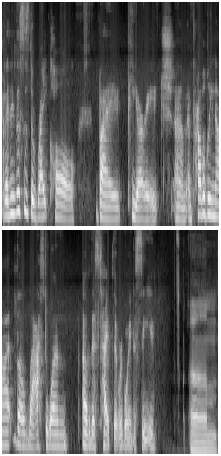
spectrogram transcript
but I think this is the right call by PRH, um, and probably not the last one of this type that we're going to see. Um,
